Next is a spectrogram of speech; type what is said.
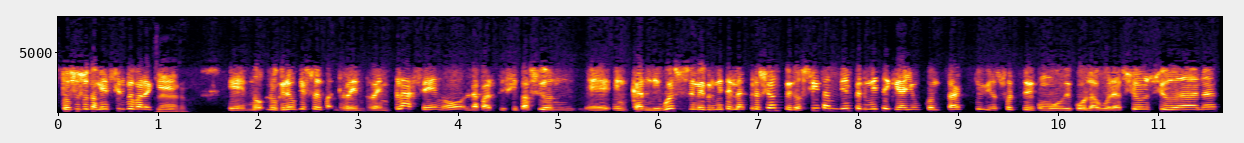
Entonces eso también sirve para que eh, no, no, creo que eso reemplace ¿no? la participación eh, en carne y hueso, si me permite la expresión, pero sí también permite que haya un contacto y una suerte como de colaboración ciudadana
